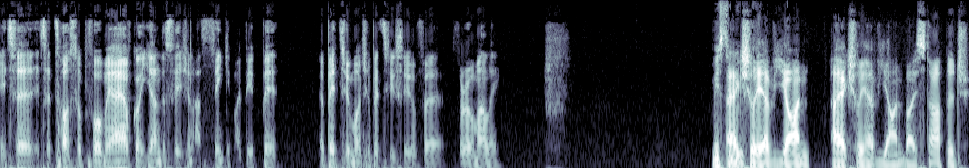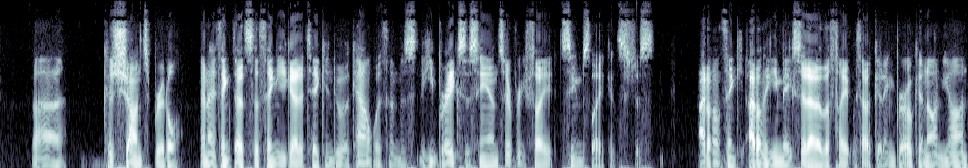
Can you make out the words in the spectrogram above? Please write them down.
it's a it's a toss up for me. I have got Yan decision. I think it might be a bit a bit too much, a bit too soon for for O'Malley. Mr. I actually have Yan. I actually have Yan by stoppage uh, because Sean's brittle, and I think that's the thing you got to take into account with him is he breaks his hands every fight. It seems like it's just. I don't think I don't think he makes it out of the fight without getting broken on Yan.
